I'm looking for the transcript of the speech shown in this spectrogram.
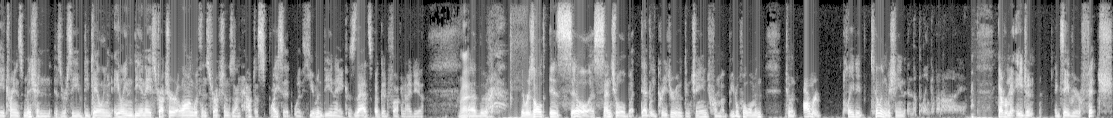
A transmission is received detailing an alien DNA structure along with instructions on how to splice it with human DNA, because that's a good fucking idea. Right. Uh, the, the result is Sil, a sensual but deadly creature who can change from a beautiful woman to an armor plated killing machine in the blink of an eye. Government agent Xavier Fitch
